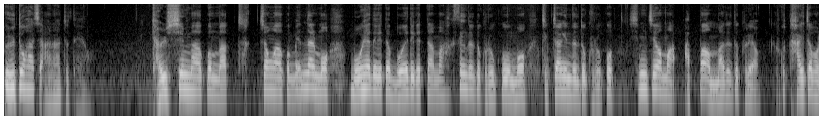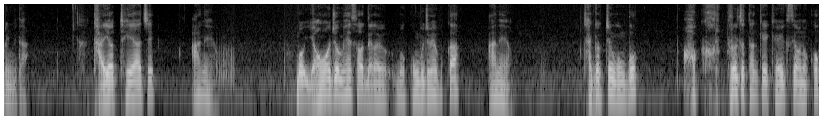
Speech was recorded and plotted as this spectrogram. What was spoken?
의도하지 않아도 돼요. 결심하고 막 작정하고 맨날 뭐, 뭐 해야 되겠다, 뭐 해야 되겠다, 막 학생들도 그렇고, 뭐 직장인들도 그렇고, 심지어 뭐 아빠, 엄마들도 그래요. 그리고 다 잊어버립니다. 다이어트 해야지? 안 해요. 뭐 영어 좀 해서 내가 뭐 공부 좀 해볼까? 안 해요. 자격증 공부? 어, 그럴듯하게 계획 세워놓고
